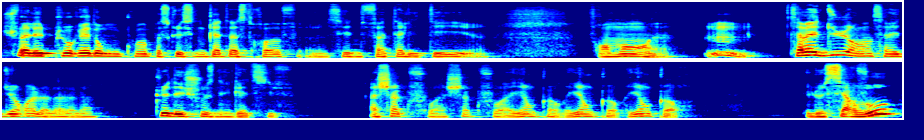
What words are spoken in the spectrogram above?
Je vais aller pleurer dans mon coin parce que c'est une catastrophe, euh, c'est une fatalité. Euh. Vraiment, euh, ça va être dur, hein, ça va être dur. Oh là là là là. Que des choses négatives. À chaque fois, à chaque fois, et encore, et encore, et encore. Et le cerveau,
